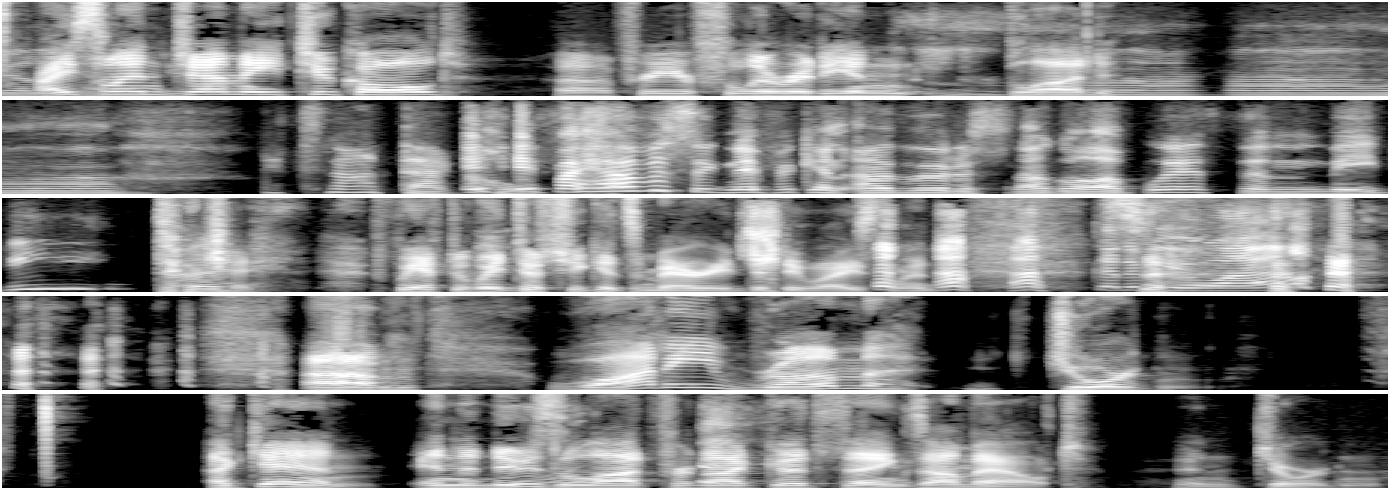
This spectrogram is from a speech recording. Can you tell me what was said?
really Iceland, wanna Jemmy, too cold uh, for your Floridian blood. Uh, It's not that if, cold. if I have a significant other to snuggle up with, then maybe. but Okay, we have to wait till she gets married to do Iceland. it's gonna So- be a while. um, Wadi Rum, Jordan. Again, in the news a lot for not good things. I'm out in Jordan.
